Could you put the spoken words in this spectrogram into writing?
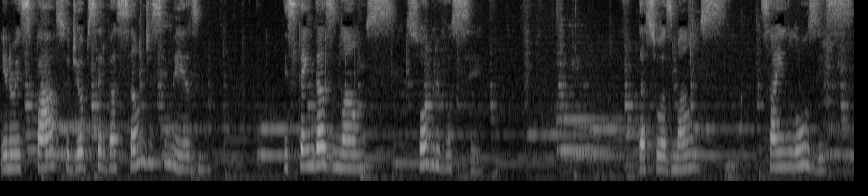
E no espaço de observação de si mesmo, estenda as mãos sobre você. Das suas mãos saem luzes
